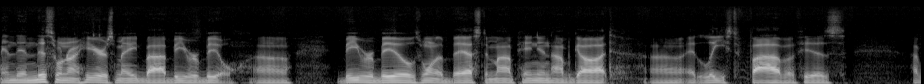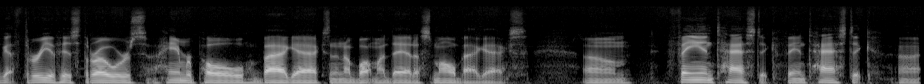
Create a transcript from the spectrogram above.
and then this one right here is made by Beaver Bill. Uh, Beaver Bill is one of the best in my opinion. I've got uh, at least five of his, I've got three of his throwers, a hammer pole, a bag axe, and then I bought my dad a small bag axe. Um, fantastic, fantastic uh,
